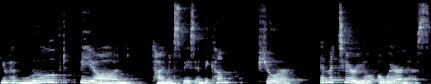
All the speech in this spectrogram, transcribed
You have moved beyond time and space and become pure immaterial awareness.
